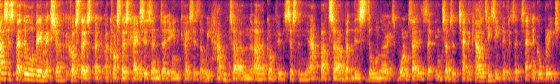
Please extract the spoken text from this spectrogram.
I suspect there will be a mixture across those across those cases, and uh, in cases that we haven't um, uh, gone through the system yet. But uh, but there's still no. What I'm saying is that in terms of technicalities, even if it's a technical breach,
